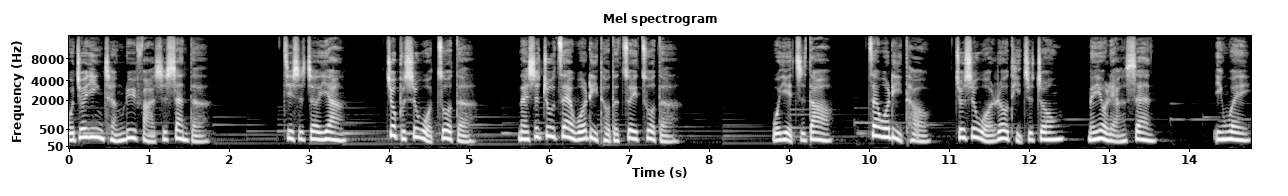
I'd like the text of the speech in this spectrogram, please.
我就应承律法是善的。既是这样，就不是我做的，乃是住在我里头的罪做的。我也知道，在我里头，就是我肉体之中没有良善，因为。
